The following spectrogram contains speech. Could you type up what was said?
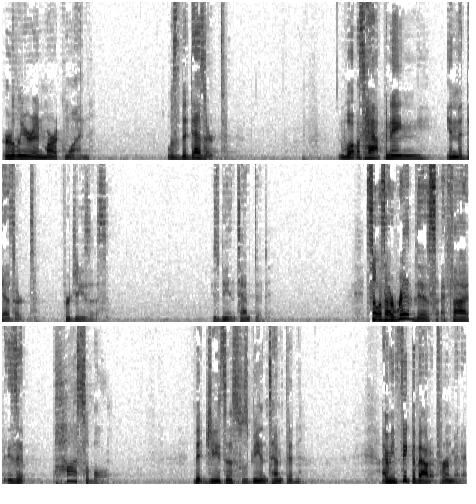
earlier in Mark 1 was the desert. And what was happening in the desert for Jesus? He's being tempted. So as I read this, I thought, is it possible that Jesus was being tempted? I mean, think about it for a minute.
